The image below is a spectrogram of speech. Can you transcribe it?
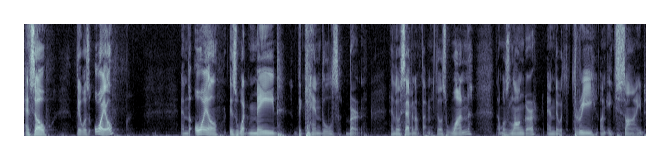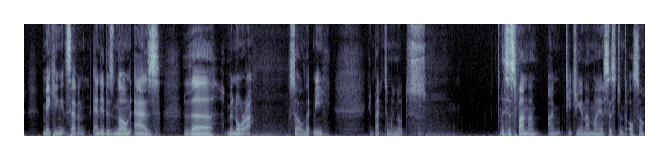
And so there was oil, and the oil is what made the candles burn and there were seven of them. There was one that was longer, and there were three on each side, making it seven. And it is known as the menorah. So let me get back to my notes. This is fun. I'm I'm teaching and I'm my assistant also.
